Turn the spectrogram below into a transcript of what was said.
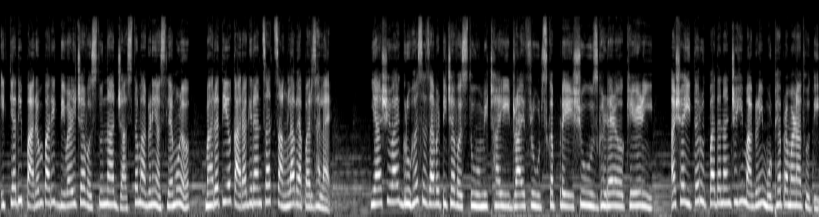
इत्यादी पारंपरिक दिवाळीच्या वस्तूंना जास्त मागणी असल्यामुळं भारतीय कारागिरांचा चांगला व्यापार झालाय. याशिवाय गृह सजावटीच्या वस्तू मिठाई ड्रायफ्रुट्स कपडे शूज घड्याळं खेळणी अशा इतर उत्पादनांचीही मागणी मोठ्या प्रमाणात होती.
